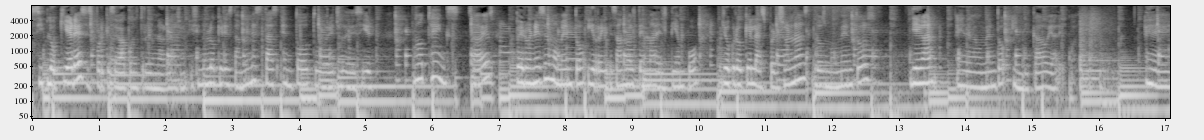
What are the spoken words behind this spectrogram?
si lo quieres es porque se va a construir una relación. Y si no lo quieres, también estás en todo tu derecho de decir, no thanks, ¿sabes? Pero en ese momento, y regresando al tema del tiempo, yo creo que las personas, los momentos, llegan en el momento indicado y adecuado. Eh,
